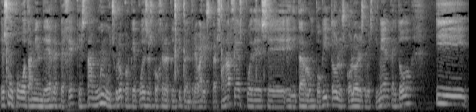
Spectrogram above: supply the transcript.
Es un juego también de RPG que está muy muy chulo porque puedes escoger al principio entre varios personajes, puedes eh, editarlo un poquito, los colores de vestimenta y todo. Y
